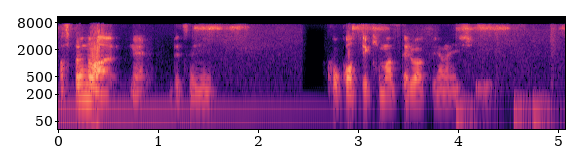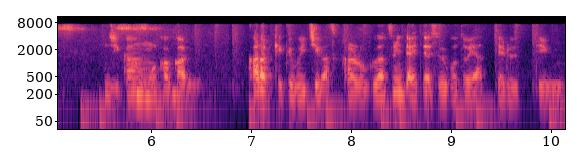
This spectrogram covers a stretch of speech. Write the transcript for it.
まあ、そういうのはね、別にここって決まってるわけじゃないし、時間もかかるから結局1月から6月に大体そういうことをやってるっていう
